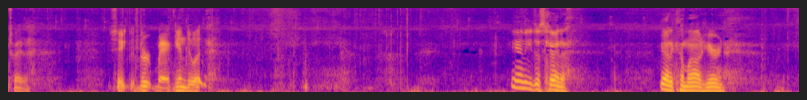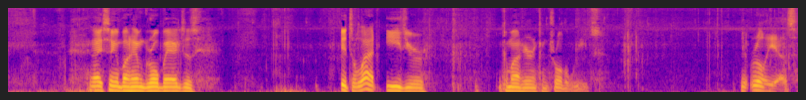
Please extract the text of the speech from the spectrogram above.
try to shake the dirt back into it. And you just kind of got to come out here and nice thing about having grow bags is it's a lot easier to come out here and control the weeds. It really is.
